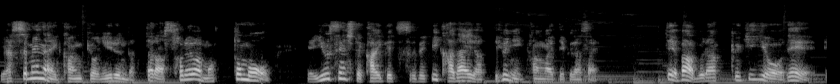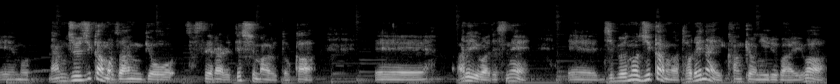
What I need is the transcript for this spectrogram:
休めない環境にいるんだったら、それは最も優先して解決すべき課題だっていうふうに考えてください。例えば、ブラック企業で、えー、もう何十時間も残業させられてしまうとか、えー、あるいはですね、えー、自分の時間が取れない環境にいる場合は、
